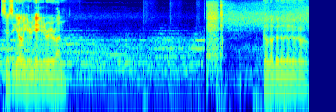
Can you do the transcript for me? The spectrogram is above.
As soon as you get over here, get to run. Go, go, go, go, go, go, go.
